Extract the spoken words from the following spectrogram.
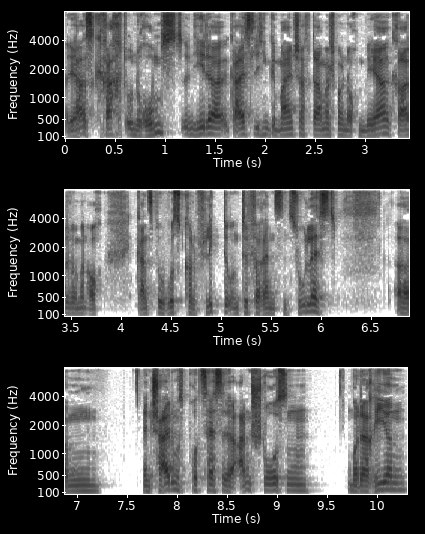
Ja, es kracht und rumst in jeder geistlichen Gemeinschaft da manchmal noch mehr, gerade wenn man auch ganz bewusst Konflikte und Differenzen zulässt. Ähm, Entscheidungsprozesse anstoßen, moderieren.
